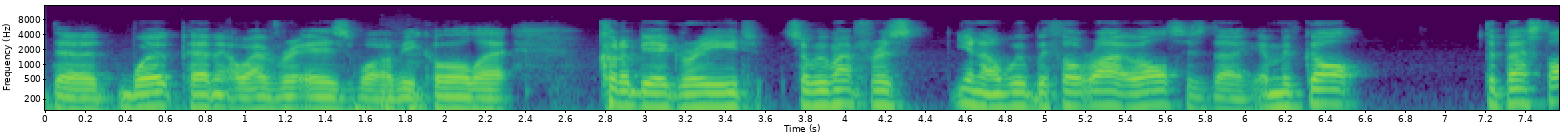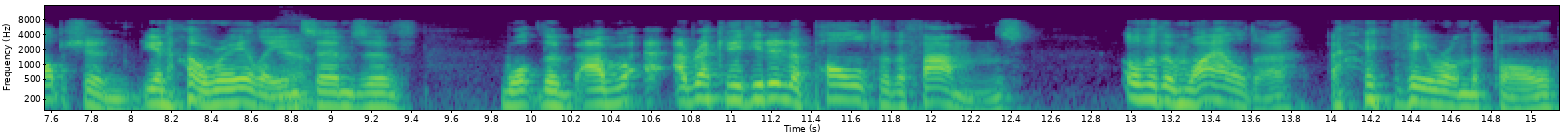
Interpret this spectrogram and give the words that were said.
the work permit, or whatever it is, whatever you call it, couldn't be agreed. So we went for us. You know, we, we thought, right, who else is there? And we've got the best option. You know, really, in terms of what the. I, I reckon if you did a poll to the fans, other than Wilder, if he were on the poll,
